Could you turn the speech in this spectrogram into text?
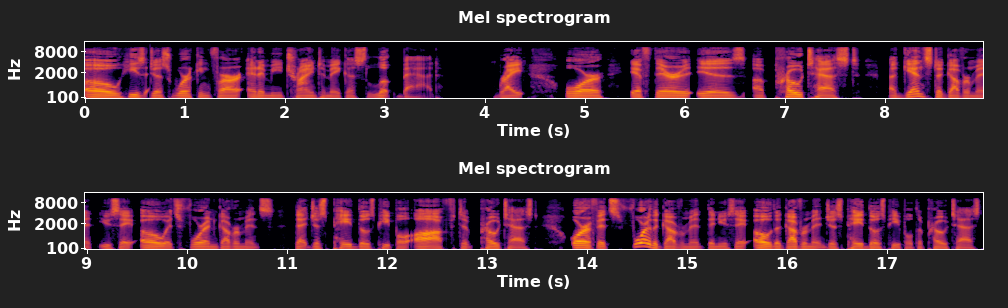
oh, he's just working for our enemy trying to make us look bad, right? Or if there is a protest against a government, you say, oh, it's foreign governments that just paid those people off to protest. Or if it's for the government, then you say, oh, the government just paid those people to protest.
